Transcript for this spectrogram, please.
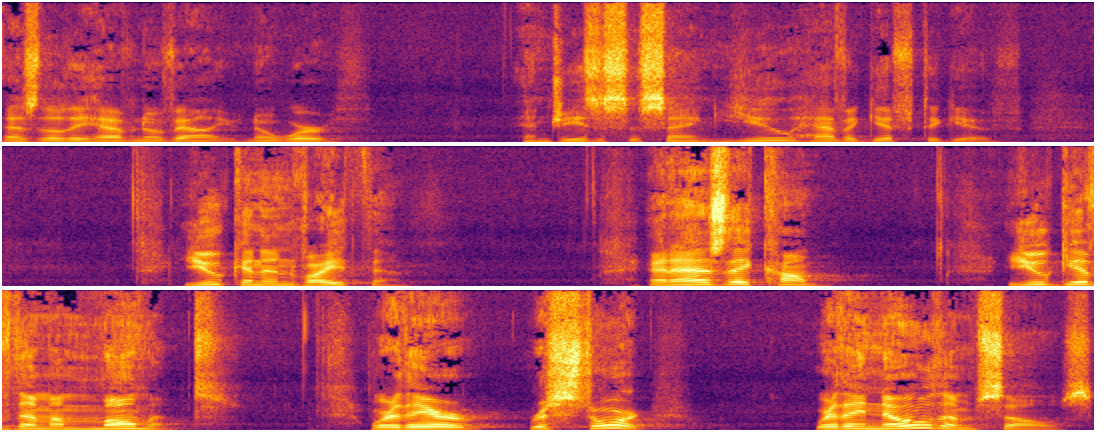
as though they have no value, no worth. And Jesus is saying, You have a gift to give. You can invite them. And as they come, you give them a moment where they are restored, where they know themselves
